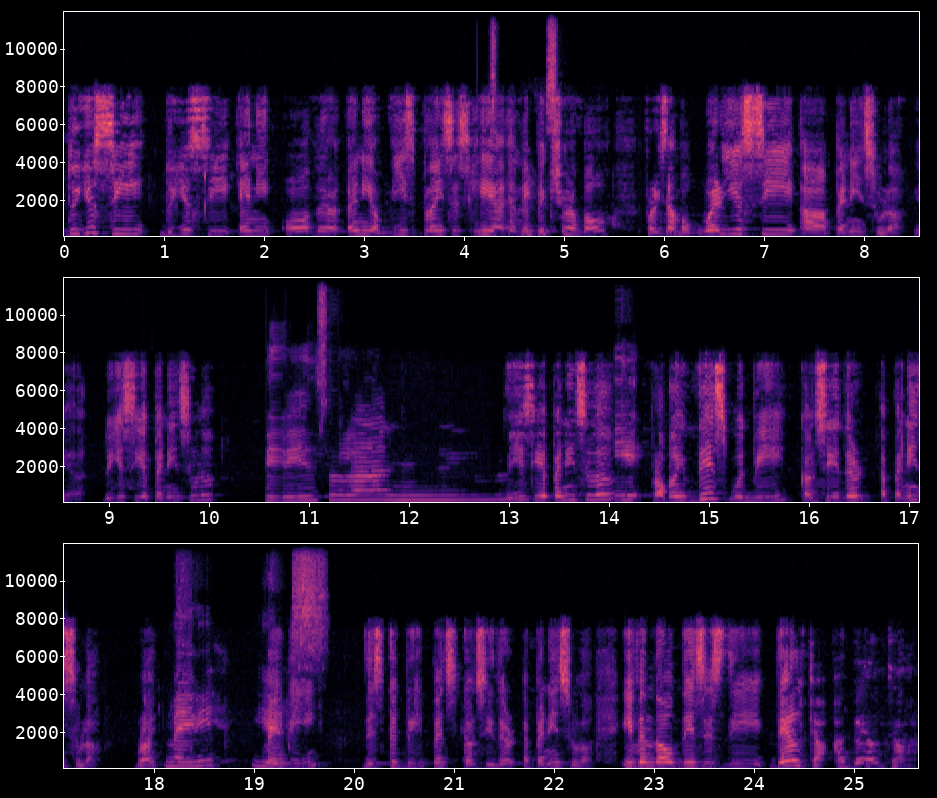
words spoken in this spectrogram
do you see do you see any other any of these places here in the picture above? For example, where you see a peninsula? Yeah. Do you see a peninsula? Peninsula. Mm, do you see a peninsula? Ye- Probably this would be considered a peninsula, right? Maybe. yes. Maybe this could be considered a peninsula, even though this is the delta, a delta.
